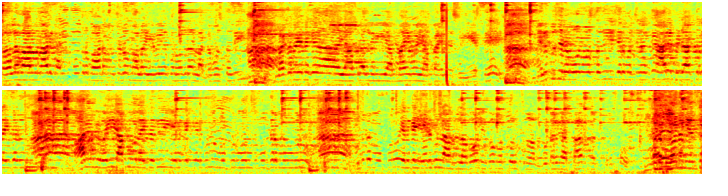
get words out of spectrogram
మళ్ళా వారం నాడు కలిగిపోతారు మాట ముచ్చడం మళ్ళీ ఇరవై ఒక్క రోజుల లగ్గం వస్తుంది. ఆ. లగ్గమైన యాత్రలు తిరిగి అమ్మాయి పోయి అబ్బాయి చేస్తే మెరుపు జ్వరం వస్తుంది. జ్వరం వచ్చినాక ఆర్ఎంపి డాక్టర్ అవుతాడు ఆర్ఎంపి పోయి అపోలు అవుతుంది వెనక ఏడుగురు ముగ్గురు ముందు ముగ్గురు ముగ్గురు ముందర ముగ్గురు వెనక ఏడుగురు లభోలు ఇవ్వ కొట్టుకుంటున్నారు గుడ్డలు కప్ప కొట్టుకో ఇక్కడ పోవడం ఎంత?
